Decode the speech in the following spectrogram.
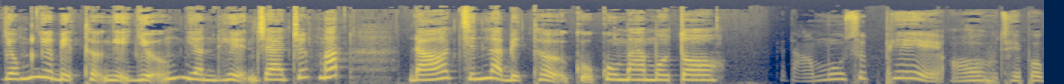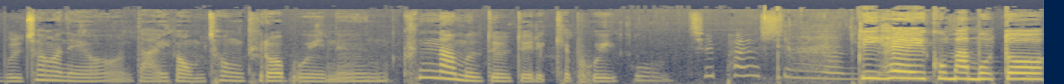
giống như biệt thự nghỉ dưỡng dần hiện ra trước mắt. Đó chính là biệt thự của Kumamoto. 나무 숲이 어우, 제법 울창하네요. 나이가 엄청 들어 보이는 큰 나무들도 이렇게 보이고 7, 80년 Rihei Kumamoto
